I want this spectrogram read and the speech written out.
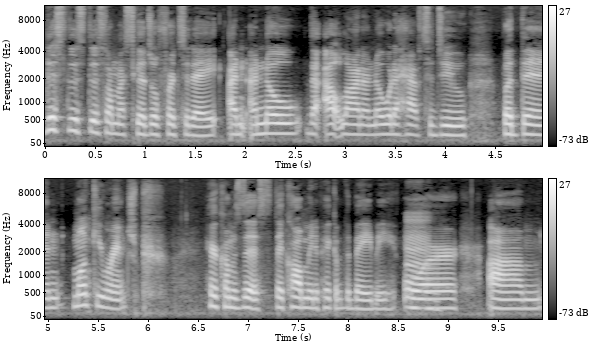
this, this, this on my schedule for today. I, I know the outline, I know what I have to do, but then monkey wrench, phew, here comes this. They called me to pick up the baby, Mm. or um,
